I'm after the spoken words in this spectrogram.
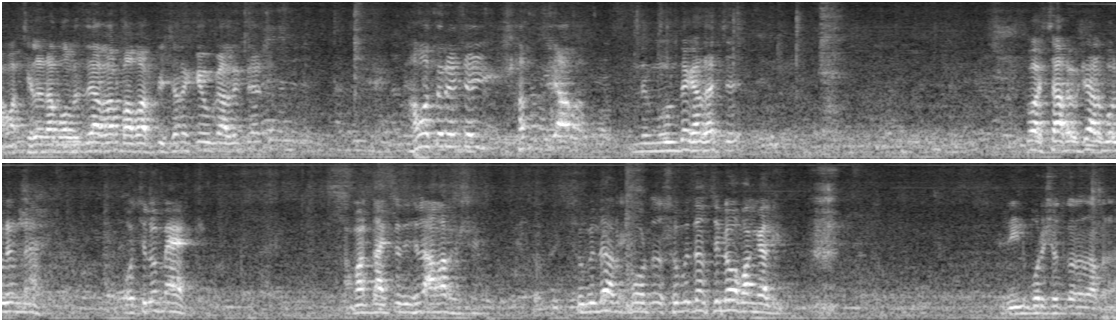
আমার ছেলেরা বলে যে, আমার বাবার পিছনে কেউ গালি আমাদের এটাই শান্তি মূল দেখা যাচ্ছে স্যার ওইটা আর বলেন না। ও ছিল ম্যাট। আমার দায়িত্ব দিয়েছিল আমার সুবিধার সুবিধা ছিল বাঙালি। ঋণ পরিশোধ করা যাবে না।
